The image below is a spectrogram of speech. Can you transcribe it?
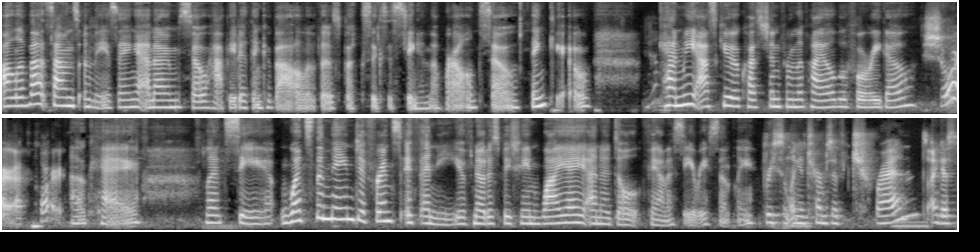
All of that sounds amazing and i'm so happy to think about all of those books existing in the world so thank you. Yeah. can we ask you a question from the pile before we go? Sure of course. Okay Let's see. What's the main difference, if any, you've noticed between YA and adult fantasy recently? Recently, in terms of trends, I guess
